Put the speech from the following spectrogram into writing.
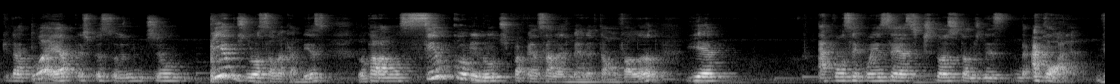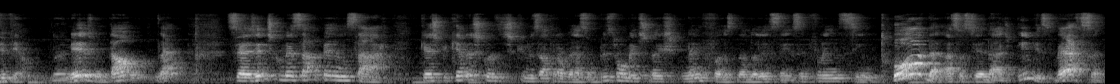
Porque na tua época as pessoas não tinham pingo de noção na cabeça, não paravam cinco minutos para pensar nas merdas que estavam falando, e é, a consequência é essa que nós estamos nesse, agora, vivendo, não é mesmo? Então, né? Se a gente começar a pensar que as pequenas coisas que nos atravessam, principalmente na, infância, na adolescência, influenciam toda a sociedade e vice-versa,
